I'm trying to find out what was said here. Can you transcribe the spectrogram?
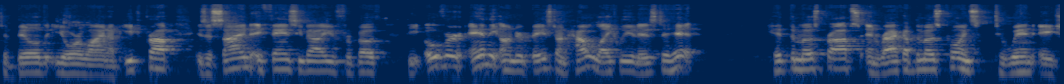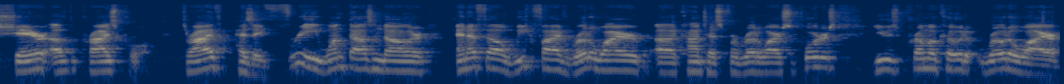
to build your lineup. Each prop is assigned a fantasy value for both the over and the under based on how likely it is to hit. Hit the most props and rack up the most points to win a share of the prize pool. Thrive has a free $1,000 NFL Week 5 RotoWire uh, contest for RotoWire supporters. Use promo code RotoWire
